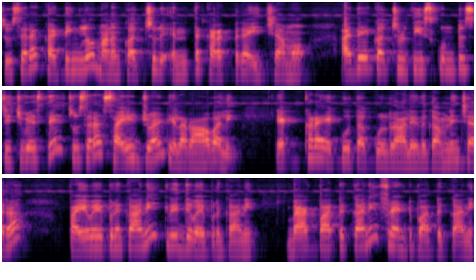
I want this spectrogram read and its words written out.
చూసారా? కటింగ్లో మనం ఖర్చులు ఎంత కరెక్ట్గా ఇచ్చామో. అదే ఖర్చులు తీసుకుంటూ స్టిచ్ వేస్తే చూసారా? సైడ్ జాయింట్ ఇలా రావాలి. ఎక్కడ ఎక్కువ తక్కువలు రాలేదు. గమనించారా? పై వైపున కానీ క్రింది వైపున కానీ బ్యాక్ పార్ట్కి కానీ ఫ్రంట్ పార్ట్కి కానీ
